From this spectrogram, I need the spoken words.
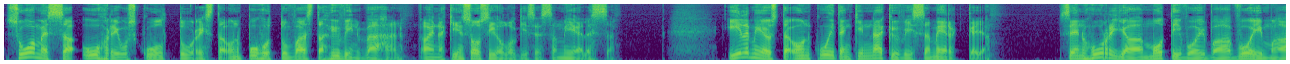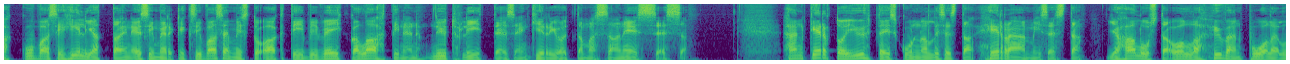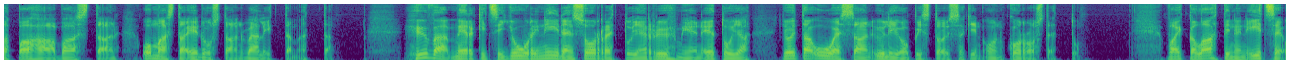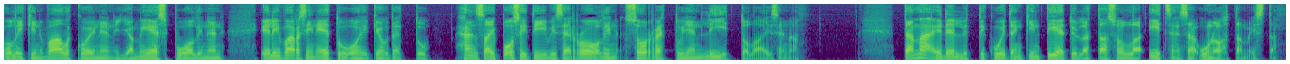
Suomessa uhriuskulttuurista on puhuttu vasta hyvin vähän, ainakin sosiologisessa mielessä. Ilmiöstä on kuitenkin näkyvissä merkkejä. Sen hurjaa motivoivaa voimaa kuvasi hiljattain esimerkiksi vasemmistoaktiivi Veikka Lahtinen nyt liitteeseen kirjoittamassaan esseessä. Hän kertoi yhteiskunnallisesta heräämisestä ja halusta olla hyvän puolella pahaa vastaan, omasta edustaan välittämättä. Hyvä merkitsi juuri niiden sorrettujen ryhmien etuja, joita USAn yliopistoissakin on korostettu. Vaikka Lahtinen itse olikin valkoinen ja miespuolinen, eli varsin etuoikeutettu, hän sai positiivisen roolin sorrettujen liittolaisena. Tämä edellytti kuitenkin tietyllä tasolla itsensä unohtamista.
